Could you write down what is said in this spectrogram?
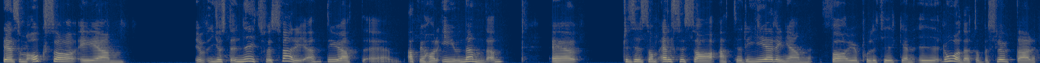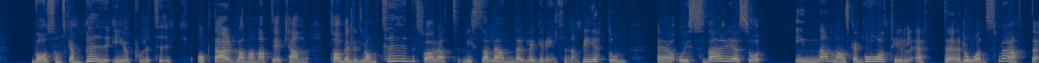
Det som också är um, just unikt för Sverige, det är ju att, eh, att vi har EU-nämnden. Eh, precis som Elsie sa, att regeringen för ju politiken i rådet och beslutar vad som ska bli EU-politik och där bland annat det kan ta väldigt lång tid för att vissa länder lägger in sina veton. Eh, och i Sverige så innan man ska gå till ett rådsmöte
